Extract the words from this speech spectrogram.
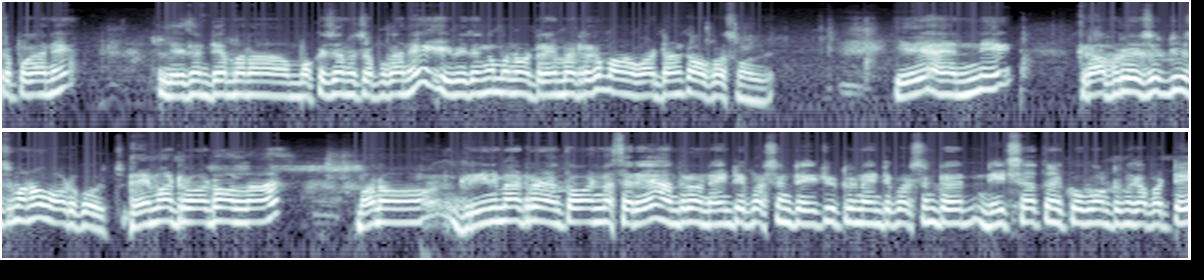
చెప్ప కానీ లేదంటే మన మొక్కజొన్న చెప్పగానే ఈ విధంగా మనం డ్రై మ్యాటర్గా మనం వాడడానికి అవకాశం ఉంది. ఏ అన్ని క్రాప్ రెసిడ్యూస్ మనం వాడుకోవచ్చు. డ్రై మ్యాటర్ వాడడం వల్ల మనం గ్రీన్ మ్యాటర్ ఎంత వాడినా సరే అందులో ninety percent eighty to ninety percent నీటి శాతం ఎక్కువగా ఉంటుంది కాబట్టి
